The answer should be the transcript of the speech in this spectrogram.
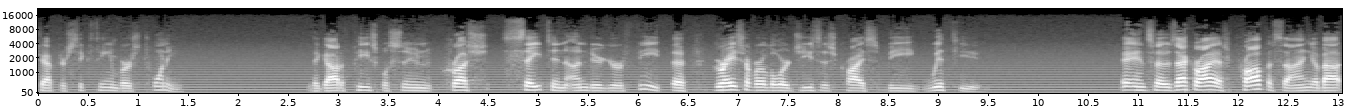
chapter 16, verse 20. The God of peace will soon crush Satan under your feet. The grace of our Lord Jesus Christ be with you. And so Zechariah is prophesying about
